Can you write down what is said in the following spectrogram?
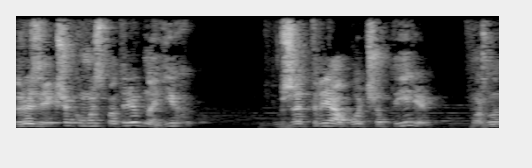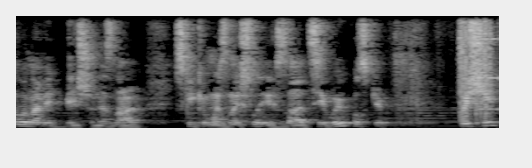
Друзі, якщо комусь потрібно, їх вже 3 або 4, можливо, навіть більше. Не знаю, скільки ми знайшли їх за ці випуски. Пишіть,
